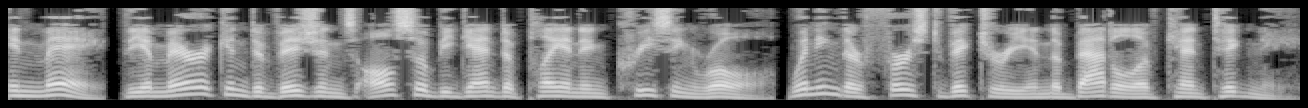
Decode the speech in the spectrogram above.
In May, the American divisions also began to play an increasing role, winning their first victory in the Battle of Cantigny.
